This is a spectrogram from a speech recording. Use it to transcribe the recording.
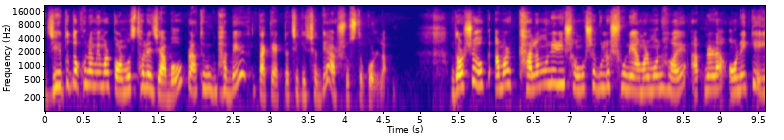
যেহেতু তখন আমি আমার কর্মস্থলে যাব, প্রাথমিকভাবে তাকে একটা চিকিৎসা দিয়ে আশ্বস্ত করলাম। দর্শক, আমার খালামনির এই সমস্যাগুলো শুনে আমার মনে হয় আপনারা অনেকেই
